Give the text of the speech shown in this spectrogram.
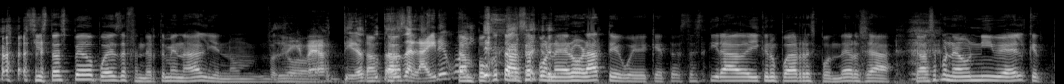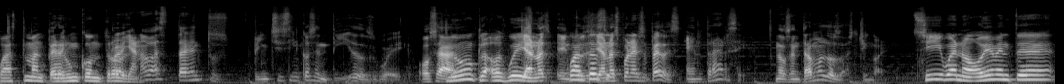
si estás pedo puedes defender también a alguien, no. pues digo, sí, pero tiras putazos al aire, güey. Tampoco te vas a poner orate, güey, que te estás tirado ahí que no puedas responder, o sea, te vas a poner a un nivel que puedas mantener Pero- un control. Pero ya no vas a estar en tus pinches cinco sentidos, güey. O sea, No, claro, güey. ya no es, entonces ¿cuántas- ya no es ponerse pedo, es entrarse. Nos entramos los dos, chingón. Sí, bueno, obviamente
